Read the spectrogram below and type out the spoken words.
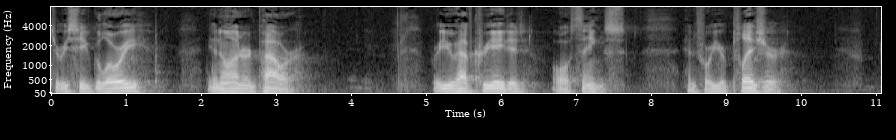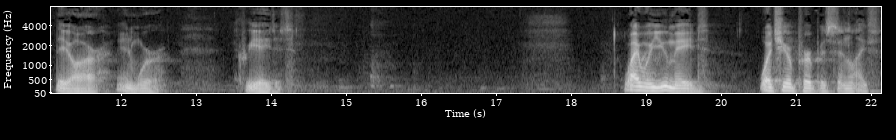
to receive glory and honor and power, for you have created all things, and for your pleasure they are and were created. Why were you made? What's your purpose in life?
